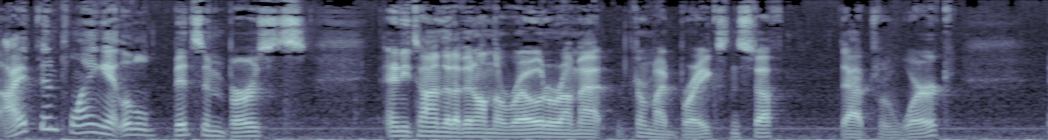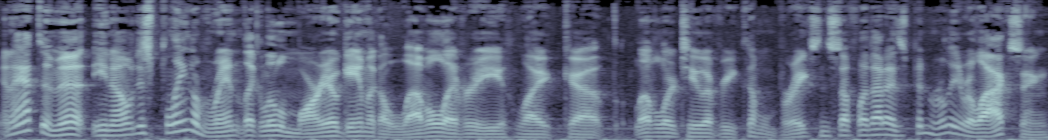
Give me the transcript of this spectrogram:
I've been playing it little bits and bursts anytime that I've been on the road or I'm at from my breaks and stuff that would work. And I have to admit, you know, just playing a rent like a little Mario game, like a level every like uh, level or two every couple breaks and stuff like that, has been really relaxing.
